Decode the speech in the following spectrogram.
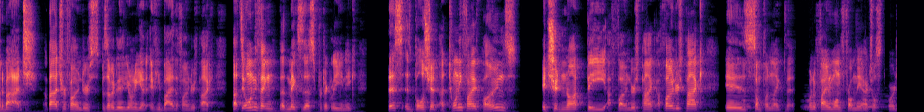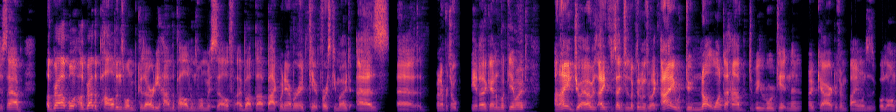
and a badge. A badge for founders, specifically you only get if you buy the founders pack. That's the only thing that makes this particularly unique. This is bullshit. At £25, it should not be a founders pack. A founders pack is something like this. I'm gonna find one from the actual store. Just have I'll grab one. I'll grab the Paladins one because I already have the Paladins one myself. I bought that back whenever it came, first came out as uh whenever it's open beta kind of what came out. And I enjoy. I was. I essentially looked at them and was like, I would do not want to have to be rotating in and out characters and buying ones as I go along.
